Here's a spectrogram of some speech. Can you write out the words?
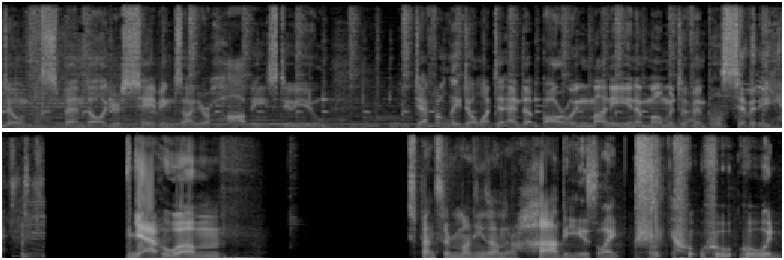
don't spend all your savings on your hobbies, do you? You definitely don't want to end up borrowing money in a moment of impulsivity. Yeah, who, um, spends their monies on their hobbies. Like, who, who would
